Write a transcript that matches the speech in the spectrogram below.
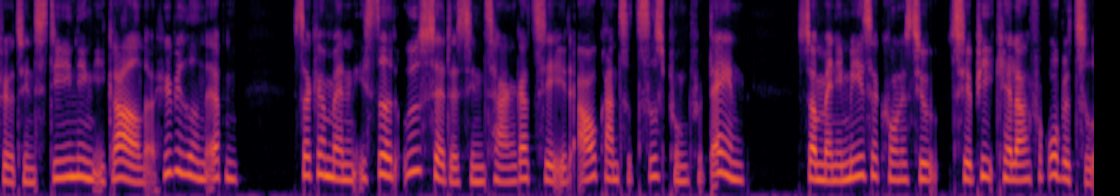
fører til en stigning i graden og hyppigheden af dem, så kan man i stedet udsætte sine tanker til et afgrænset tidspunkt på dagen, som man i metakognitiv terapi kalder for grubletid.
